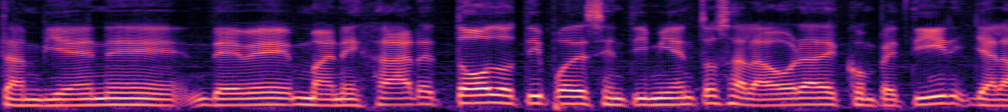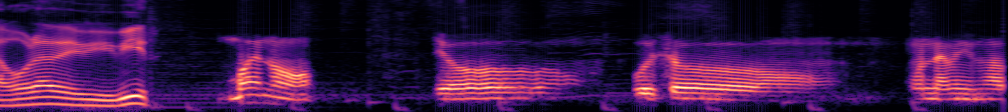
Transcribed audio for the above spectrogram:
también eh, debe manejar todo tipo de sentimientos a la hora de competir y a la hora de vivir. Bueno, yo uso una misma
